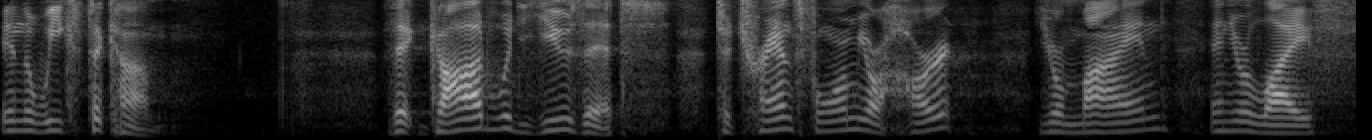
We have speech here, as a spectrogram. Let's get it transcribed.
in the weeks to come. That God would use it to transform your heart, your mind, and your life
